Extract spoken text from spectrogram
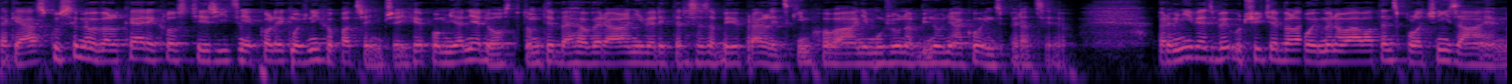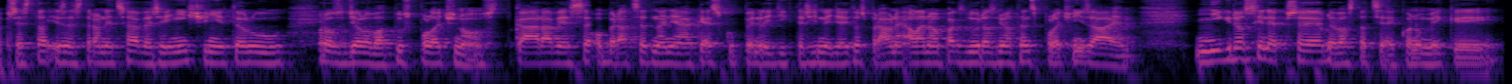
Tak já zkusím ve velké rychlosti říct několik možných opatření, protože jich je poměrně dost. V tom ty behaviorální vědy, které se zabývají právě lidským chováním, můžou nabídnout nějakou inspiraci. Jo. První věc by určitě byla pojmenovávat ten společný zájem. Přestat i ze strany třeba veřejných činitelů rozdělovat tu společnost, káravě se obracet na nějaké skupiny lidí, kteří nedělají to správně, ale naopak zdůrazňovat ten společný zájem. Nikdo si nepřeje devastaci ekonomiky,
